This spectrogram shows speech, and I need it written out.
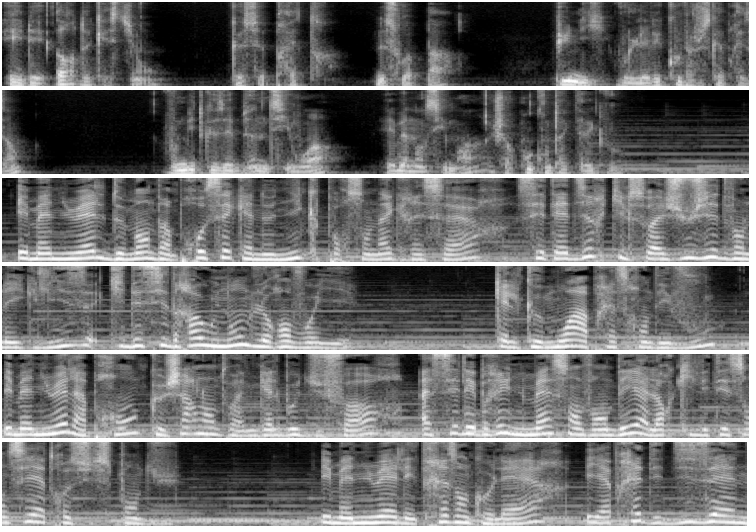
et il est hors de question que ce prêtre ne soit pas puni. Vous l'avez couvert jusqu'à présent. Vous me dites que vous avez besoin de six mois. Et bien dans six mois, je reprends contact avec vous. Emmanuel demande un procès canonique pour son agresseur, c'est-à-dire qu'il soit jugé devant l'Église qui décidera ou non de le renvoyer. Quelques mois après ce rendez-vous, Emmanuel apprend que Charles-Antoine Galbaud Dufort a célébré une messe en Vendée alors qu'il était censé être suspendu. Emmanuel est très en colère et après des dizaines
